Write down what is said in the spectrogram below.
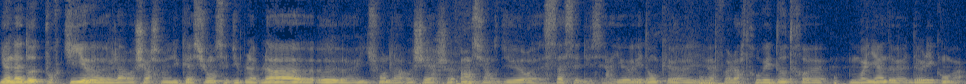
Il y en a d'autres pour qui euh, la recherche en éducation, c'est du blabla. Euh, eux, euh, ils font de la recherche en sciences dures, ça, c'est du sérieux. Et donc, il va falloir trouver d'autres moyens de, les convaincre.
